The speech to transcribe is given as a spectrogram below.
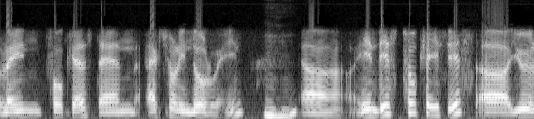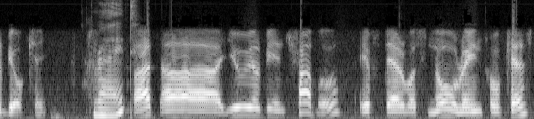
rain forecast and actually no rain. Uh, in these two cases, uh, you will be okay. Right. But uh, you will be in trouble if there was no rain forecast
